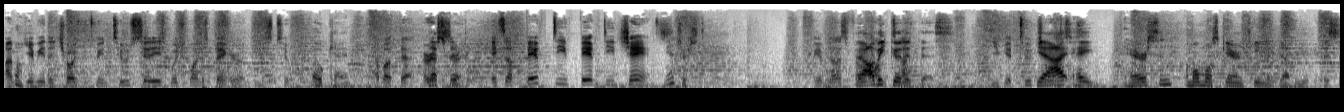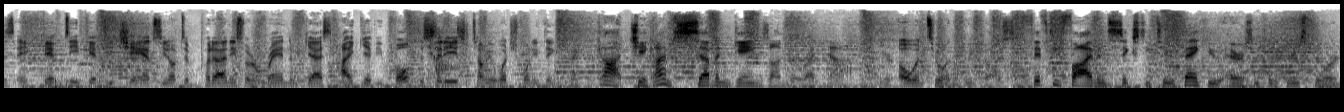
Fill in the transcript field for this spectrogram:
I'm giving you the choice between two cities. Which one's bigger of these two? Okay, How about that? Very That's great. simple. It's a 50-50 chance. interesting. We haven't done this for a I'll be good time. at this. You get two Yeah, I, chances. hey Harrison, I'm almost guaranteeing a W here. This is a 50-50 chance. You don't have to put out any sort of random guess. I give you both the cities. You tell me which one you think is bigger. God, Jake, I'm seven games under right now. You're 0-2 on the week also. 55 and 62. Thank you, Harrison, for the grease board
